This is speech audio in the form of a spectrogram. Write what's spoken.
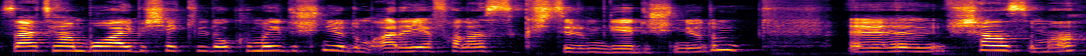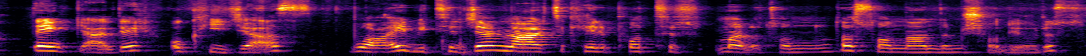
Zaten bu ay bir şekilde okumayı düşünüyordum. Araya falan sıkıştırırım diye düşünüyordum. Ee, şansıma denk geldi. Okuyacağız. Bu ay bitireceğim ve artık Harry Potter maratonunu da sonlandırmış oluyoruz.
